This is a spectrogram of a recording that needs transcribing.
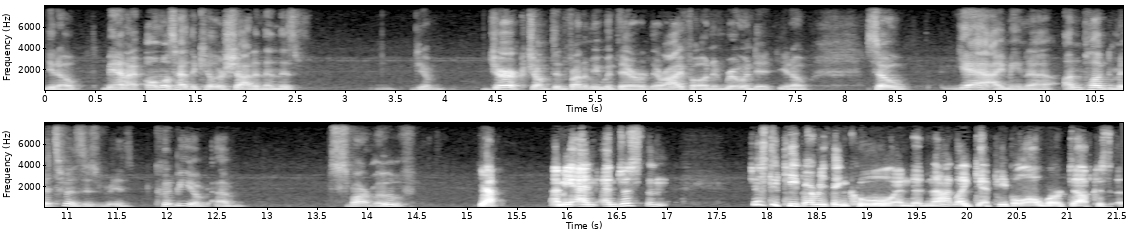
you know, man, I almost had the killer shot, and then this, you know, jerk jumped in front of me with their their iPhone and ruined it. You know, so yeah, I mean, uh, unplugged mitzvahs is it could be a, a smart move. Yeah, I mean, and and just just to keep everything cool and to not like get people all worked up because uh,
